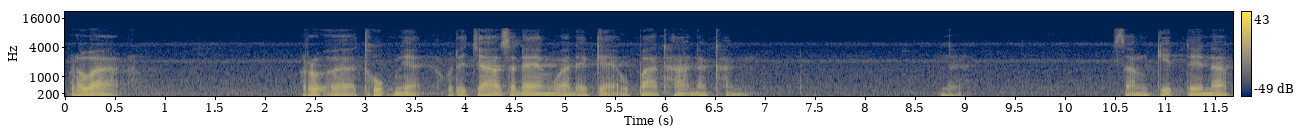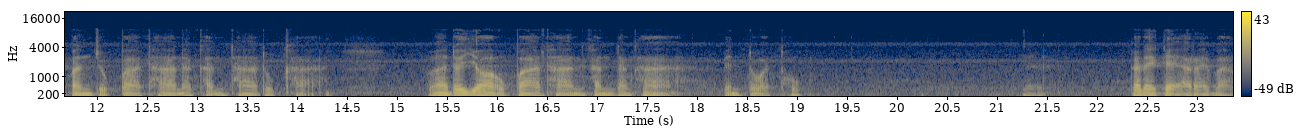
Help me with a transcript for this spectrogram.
เพราะว่าทุกเนี่ยพุทธเจ้าแสดงว่าได้แก่อุปาทานขันธ์สังกิตเตนะปัญจุปาทานขันธาทุกขา ว่าโดยย่ออุปาทานขันธ์ทั้งห้าเป็นตัวทุกข์ ก็ได้แก่อะไรบ้าง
